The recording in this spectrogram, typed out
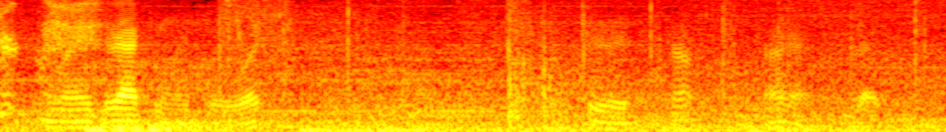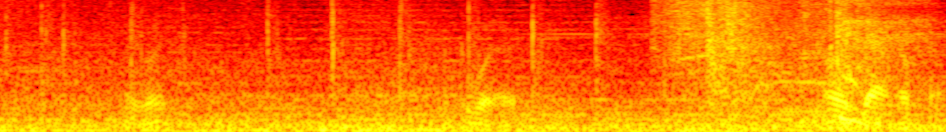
Am I interacting with? Wait, what? No. Okay. Wait, what? Whatever. Oh, that. Okay.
